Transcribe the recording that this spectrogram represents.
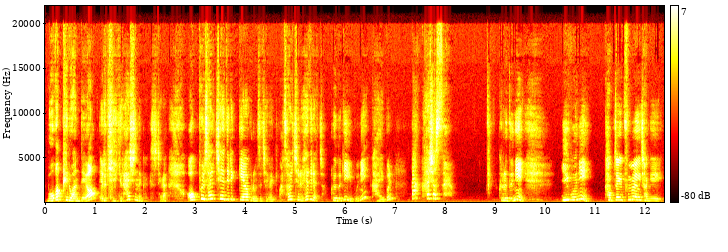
뭐가 필요한데요? 이렇게 얘기를 하시는 거예요. 그래서 제가 어플 설치해 드릴게요. 그러면서 제가 이렇게 막 설치를 해 드렸죠. 그러더니 이분이 가입을 딱 하셨어요. 그러더니 이분이 갑자기 분명히 자기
